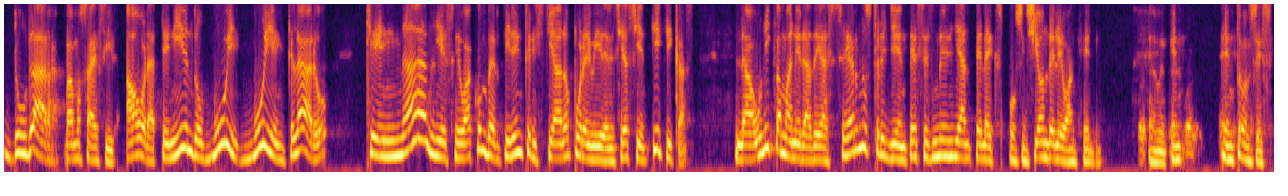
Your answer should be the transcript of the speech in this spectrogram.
dudar, vamos a decir. Ahora, teniendo muy, muy en claro que nadie se va a convertir en cristiano por evidencias científicas. La única manera de hacernos creyentes es mediante la exposición del Evangelio. entonces,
